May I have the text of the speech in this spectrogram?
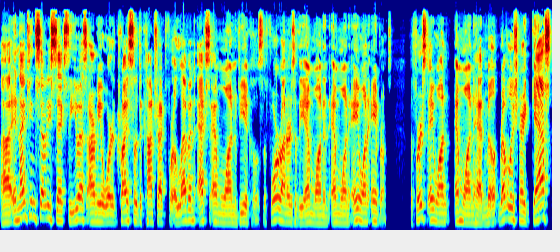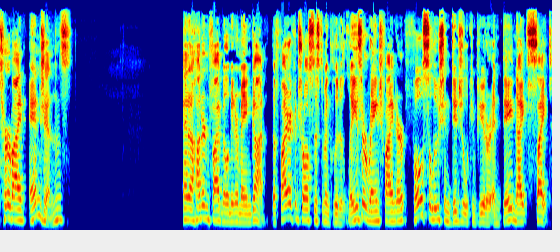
Uh, in 1976, the U.S. Army awarded Chrysler the contract for 11 XM1 vehicles, the forerunners of the M1 and M1A1 Abrams. The first A1 M1 had revolutionary gas turbine engines and a 105 millimeter main gun. The fire control system included laser rangefinder, full solution digital computer, and day-night sight.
